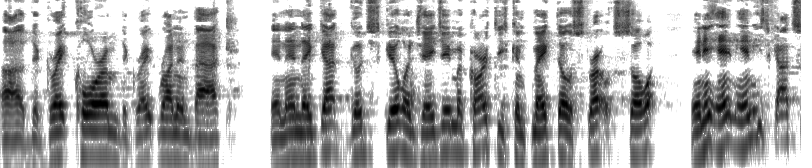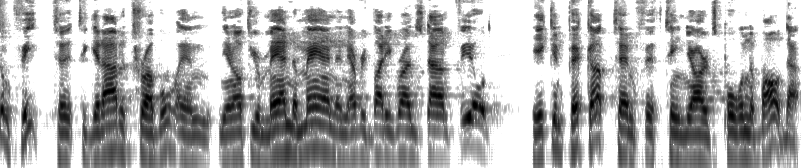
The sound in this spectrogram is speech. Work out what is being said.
uh, the great quorum, the great running back, and then they've got good skill, and J.J. McCarthy can make those throws. So, and, he, and, and he's got some feet to, to get out of trouble. And, you know, if you're man to man and everybody runs downfield, he can pick up 10, 15 yards pulling the ball down.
